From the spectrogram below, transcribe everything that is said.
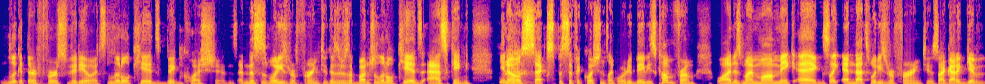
look at their first video, it's little kids, big questions. And this is what he's referring to because there's a bunch of little kids asking, you know, sex specific questions like where do babies come from? Why does my mom make eggs? Like and that's what he's referring to. So I got to give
